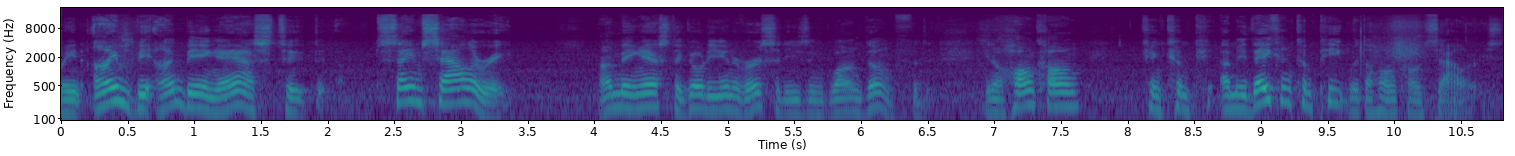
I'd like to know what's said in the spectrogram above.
mean, I'm, be, I'm being asked to, same salary, I'm being asked to go to universities in Guangdong. For the, you know, Hong Kong can compete, I mean, they can compete with the Hong Kong salaries.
